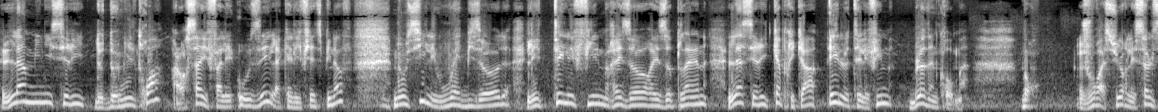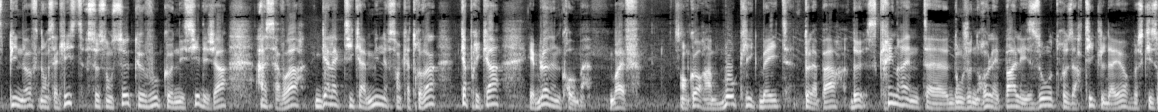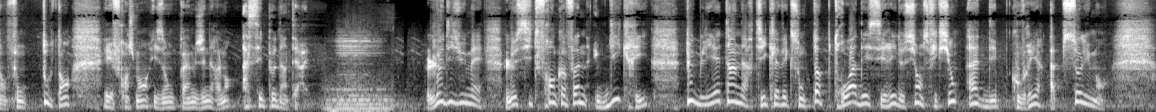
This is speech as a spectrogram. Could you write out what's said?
la mini-série de 2003, alors ça il fallait oser la qualifier de spin-off, mais aussi les webisodes, les téléfilms Razor et The Plan, la série Caprica et le téléfilm Blood and Chrome. Bon, je vous rassure, les seuls spin-offs dans cette liste, ce sont ceux que vous connaissiez déjà, à savoir Galactica 1980, Caprica et Blood and Chrome. Bref, encore un beau clickbait de la part de Screen Rent, dont je ne relais pas les autres articles d'ailleurs, parce qu'ils en font tout le temps, et franchement, ils ont quand même généralement assez peu d'intérêt. Le 18 mai, le site francophone Geekery publiait un article avec son top 3 des séries de science-fiction à découvrir absolument.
